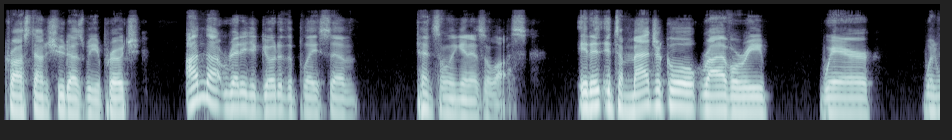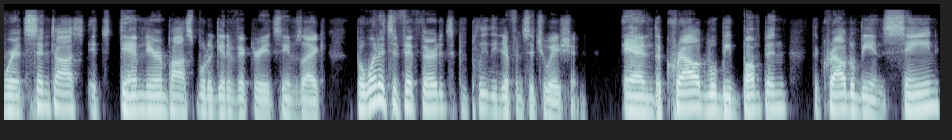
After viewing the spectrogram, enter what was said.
crosstown shoot as we approach. I'm not ready to go to the place of penciling in as a loss. It, it's a magical rivalry where when we're at Cintas, it's damn near impossible to get a victory, it seems like. But when it's at fifth third, it's a completely different situation and the crowd will be bumping. The crowd will be insane,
